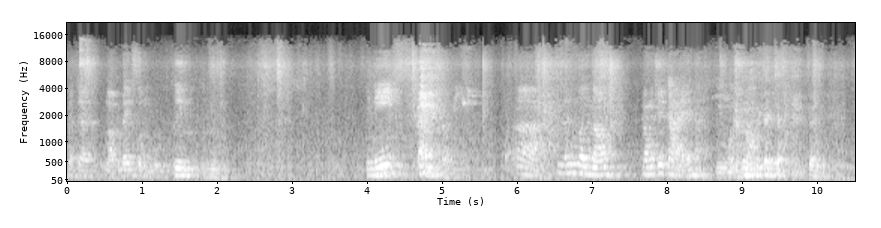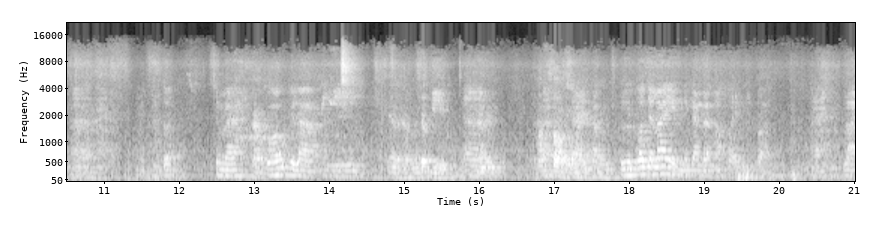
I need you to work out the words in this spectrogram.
ก็จะล็อกได้สมบูรณ์ขึ้นอืมทีนี้ครับอ่านั่นบนน้องน้องช่วยถ่ายให้หน่อย อืมน้องจะจะอ่าต้นใช่ไหมครับเพราะเวลาอันนี้เนี่ยนะครับมันจะบีบอ่ามันพับต่อลงใช่ไปครับคือเขาจะไล่ในการรัดเอาไปนี่ก่อนนะไล่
